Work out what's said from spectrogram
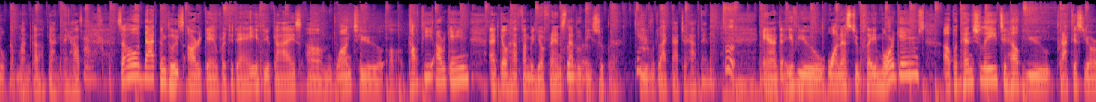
นุกกับมันก็แล้วกันนะครับ ใช่ค่ะ So that concludes our game for today. If you guys um, want to uh, copy our game and go have fun with your friends, that would be super. We Yeah. would like that to happen. And uh, if you want us to play more games, uh, potentially to help you practice your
